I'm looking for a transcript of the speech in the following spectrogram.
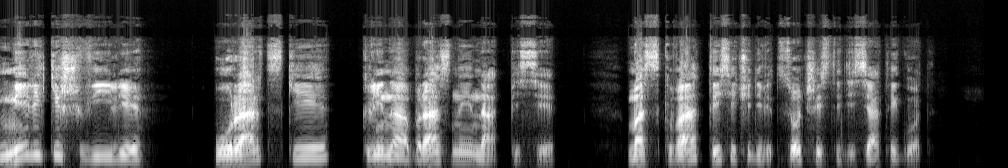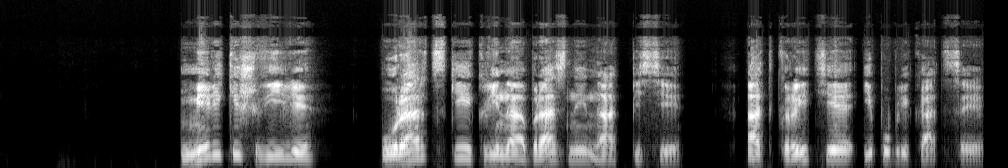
Меликишвили. Урартские клинообразные надписи. Москва, 1960 год. Меликишвили. Урартские клинообразные надписи. Открытие и публикации.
